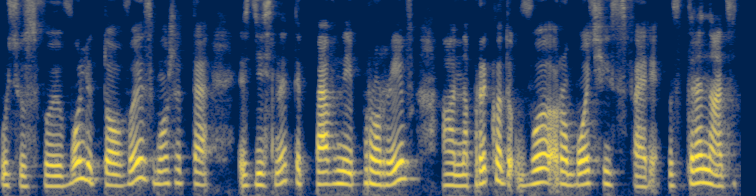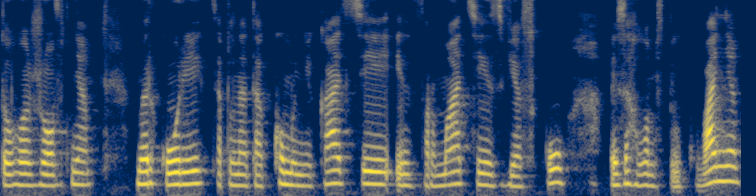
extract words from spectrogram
усю свою волю, то ви зможете здійснити певний прорив, наприклад, в робочій сфері з 13 жовтня. Меркурій це планета комунікації, інформації, зв'язку і загалом спілкування.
